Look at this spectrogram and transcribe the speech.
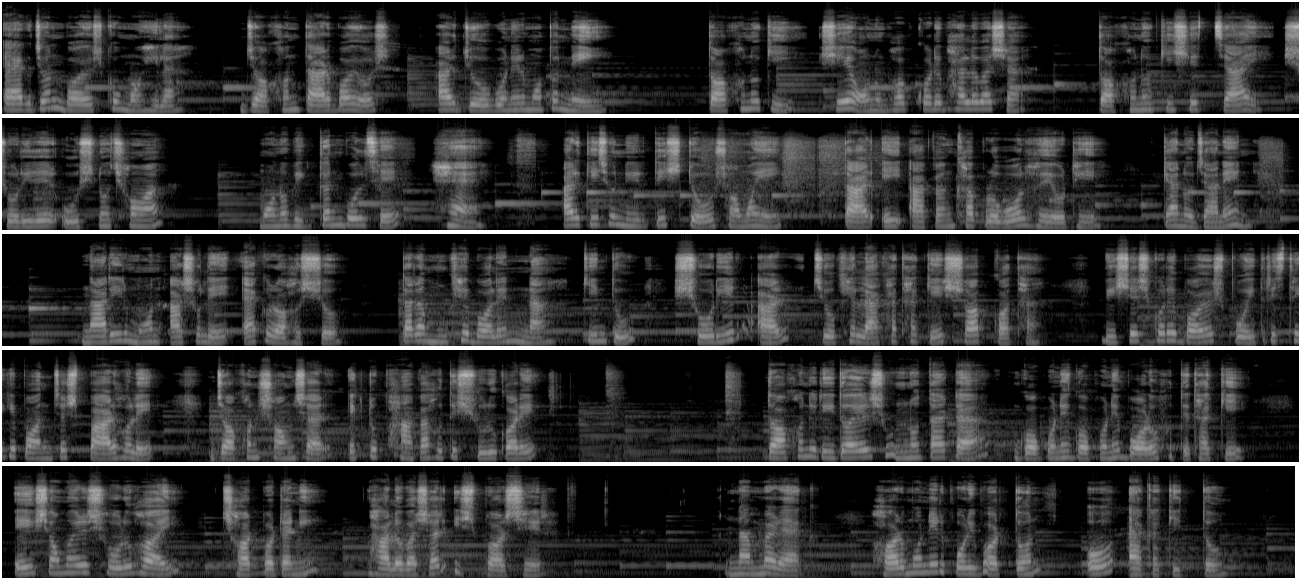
একজন বয়স্ক মহিলা, যখন তার বয়স আর যৌবনের মতো নেই, তখনও কি সে অনুভব করে ভালোবাসা? তখনও কি সে চায় শরীরের উষ্ণ ছোঁয়া? মনোবিজ্ঞান বলছে হ্যাঁ আর কিছু নির্দিষ্ট সময়েই তার এই আকাঙ্ক্ষা প্রবল হয়ে ওঠে। কেন জানেন? নারীর মন আসলে এক রহস্য। তারা মুখে বলেন না, কিন্তু শরীর আর চোখে লেখা থাকে সব কথা। বিশেষ করে বয়স পঁয়ত্রিশ থেকে পঞ্চাশ পার হলে যখন সংসার একটু ফাঁকা হতে শুরু করে, তখন হৃদয়ের শূন্যতাটা গোপনে গোপনে বড় হতে থাকে। এই সময়ের শুরু হয় ছটপটানি, ভালোবাসার স্পর্শের। নাম্বার এক, হরমোনের পরিবর্তন ও একাকিত্ব।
